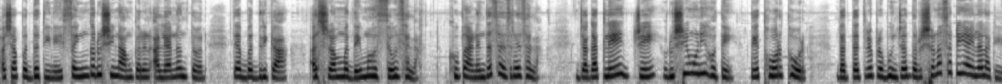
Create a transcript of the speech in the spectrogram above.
अशा पद्धतीने सैंग ऋषी नामकरण आल्यानंतर त्या बद्रिका आश्रममध्ये महोत्सव झाला. खूप आनंद साजरा झाला. जगातले जे ऋषीमुनी होते ते थोर थोर दत्तात्रय प्रभूंच्या दर्शनासाठी यायला लागले.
